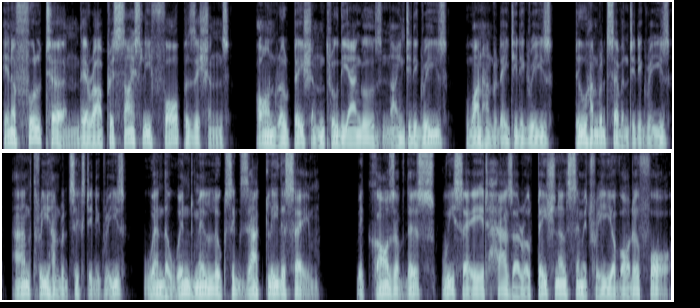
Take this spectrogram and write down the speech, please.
In a full turn, there are precisely four positions on rotation through the angles 90 degrees, 180 degrees, 270 degrees and 360 degrees when the windmill looks exactly the same. Because of this, we say it has a rotational symmetry of order 4.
